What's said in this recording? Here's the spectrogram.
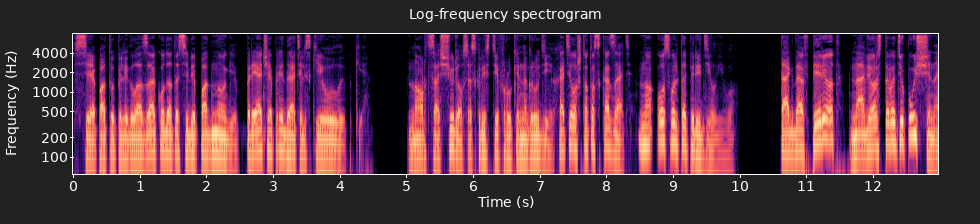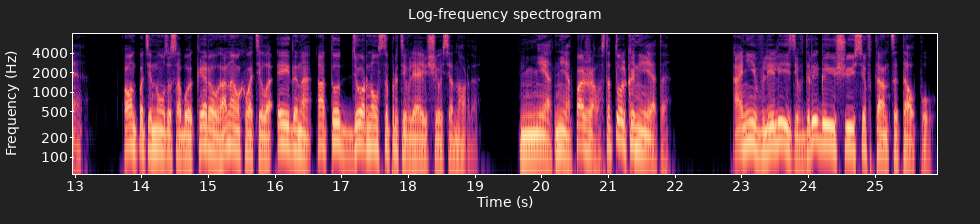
Все потупили глаза куда-то себе под ноги, пряча предательские улыбки. Норд сощурился, скрестив руки на груди, хотел что-то сказать, но Освальд опередил его. «Тогда вперед, наверстывать упущенное!» Он потянул за собой Кэрол, она ухватила Эйдена, а тот дернул сопротивляющегося Норда. «Нет, нет, пожалуйста, только не это!» Они влились в дрыгающуюся в танце толпу.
